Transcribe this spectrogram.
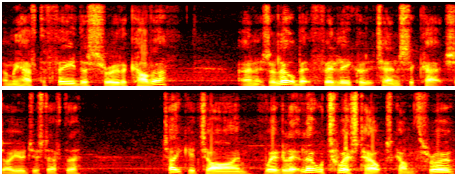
And we have to feed this through the cover. And it's a little bit fiddly because it tends to catch. So you just have to take your time wiggle it. A little twist helps come through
